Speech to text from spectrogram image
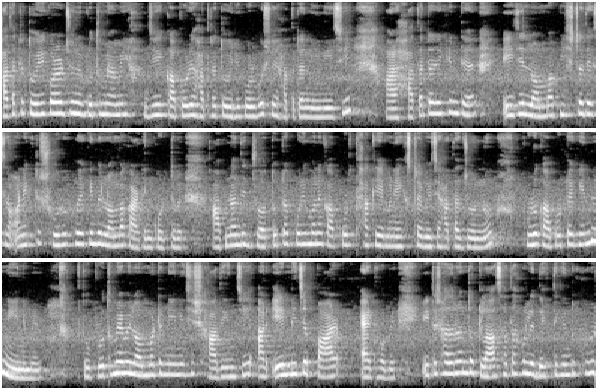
হাতাটা তৈরি করার জন্য প্রথমে আমি যে কাপড়ে হাতাটা তৈরি করব সেই হাতাটা নিয়ে নিয়েছি। আর হাতাটার এখানটায় এই যে লম্বা পিসটা দেখছেন, অনেকটা সরু হয়ে কিন্তু লম্বা কাটিং করতে হবে। আপনাদের যতটা পরিমাণে কাপড় থাকে মানে এক্সট্রা বেঁচে হাতার জন্য, পুরো কাপড়টা কিন্তু নিয়ে নেবেন। তো প্রথমে আমি লম্বাটা নিয়ে নিয়েছি সাত ইঞ্চি আর এর নিচে পার অ্যাড হবে। এটা সাধারণত গ্লাস হাতা হলে দেখতে কিন্তু খুবই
